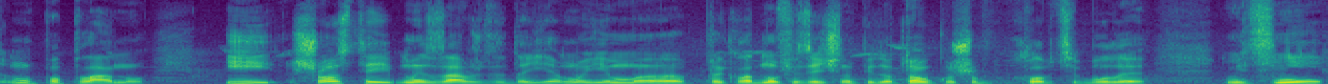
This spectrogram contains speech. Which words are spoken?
ну, по плану. І шостий ми завжди даємо їм е, прикладну фізичну підготовку, щоб хлопці були міцні,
